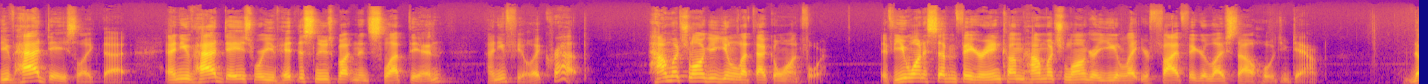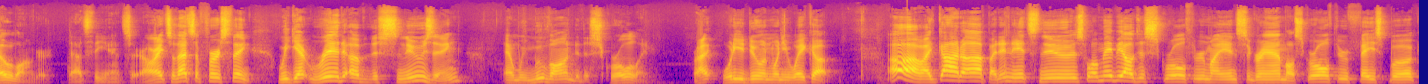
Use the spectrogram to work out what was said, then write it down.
You've had days like that. And you've had days where you've hit the snooze button and slept in, and you feel like crap. How much longer are you going to let that go on for? If you want a seven figure income, how much longer are you going to let your five figure lifestyle hold you down? No longer. That's the answer. All right, so that's the first thing. We get rid of the snoozing and we move on to the scrolling, right? What are you doing when you wake up? Oh, I got up, I didn't hit snooze. Well, maybe I'll just scroll through my Instagram, I'll scroll through Facebook,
